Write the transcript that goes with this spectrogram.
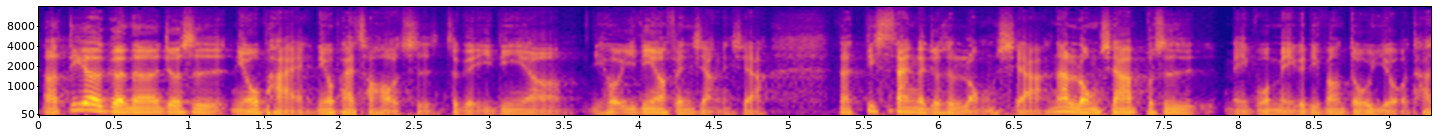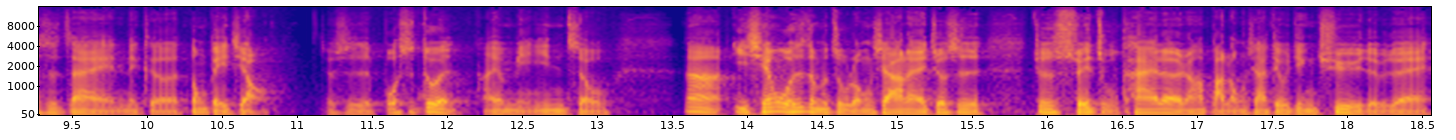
然后第二个呢就是牛排，牛排超好吃，这个一定要以后一定要分享一下。那第三个就是龙虾，那龙虾不是美国每个地方都有，它是在那个东北角，就是波士顿还有缅因州。那以前我是怎么煮龙虾呢？就是就是水煮开了，然后把龙虾丢进去，对不对？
